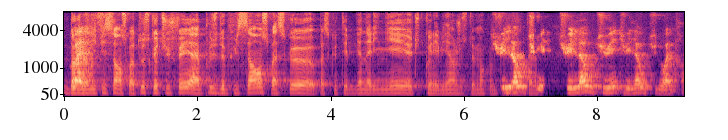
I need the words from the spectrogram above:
dans la magnificence, quoi. Tout ce que tu fais a plus de puissance parce que, parce que tu es bien aligné, tu te connais bien, justement. Comme tu es là où tu es. Tu es là où tu es, tu es là où tu dois être.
